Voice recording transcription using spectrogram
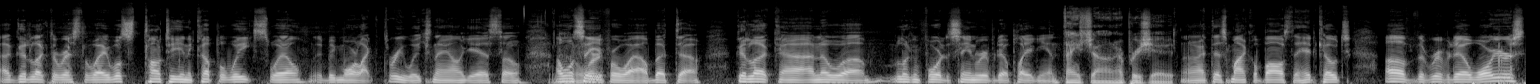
uh, good luck the rest of the way. We'll talk to you in a couple of weeks. Well, it'll be more like three weeks now, I guess. So I won't see work. you for a while, but uh, good luck. Uh, I know. Uh, looking forward to seeing Riverdale play again. Thanks, John. I appreciate it. All right, that's Michael Voss, the head coach of the Riverdale Warriors,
